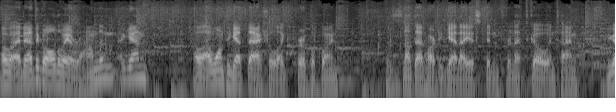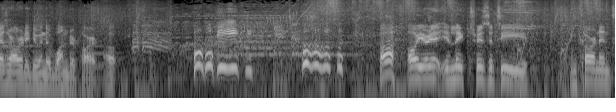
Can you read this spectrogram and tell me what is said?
Oh, I had to go all the way around them again. Oh, I want to get the actual like purple coin. It's not that hard to get. I just didn't let go in time. You guys are already doing the wonder part. Oh. Oh, oh, you're electricity incarnate.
